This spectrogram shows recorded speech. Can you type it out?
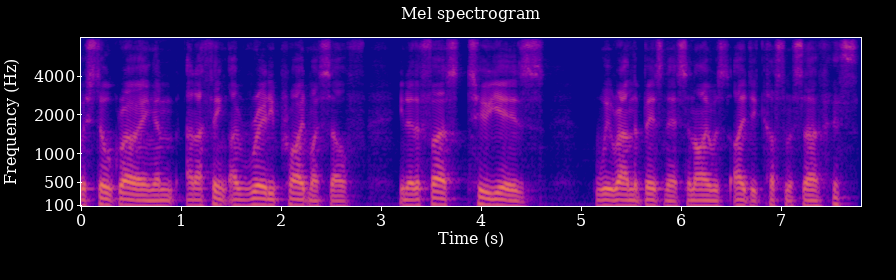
we're still growing, and and I think I really pride myself you know, the first two years we ran the business and I was I did customer service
